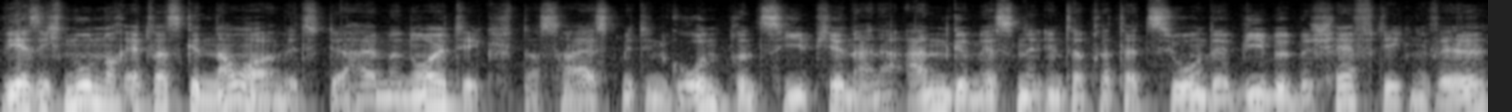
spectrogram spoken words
Wer sich nun noch etwas genauer mit der Hermeneutik, das heißt mit den Grundprinzipien einer angemessenen Interpretation der Bibel beschäftigen will,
